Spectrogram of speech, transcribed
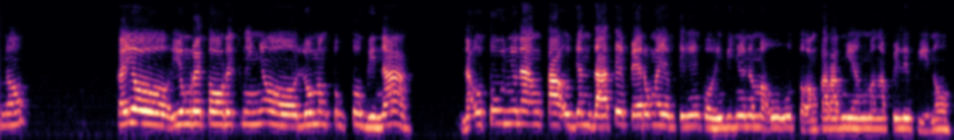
Ano? Kayo, yung rhetoric ninyo, lumang tugtugin na. Nauto nyo na ang tao dyan dati, pero ngayon tingin ko, hindi nyo na mauuto ang karamihang mga Pilipino.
